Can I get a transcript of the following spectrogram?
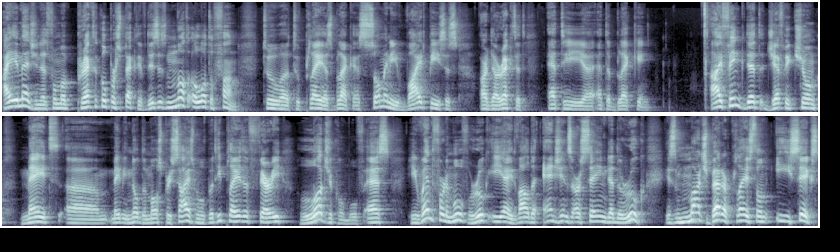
I imagine that from a practical perspective, this is not a lot of fun to uh, to play as black, as so many white pieces are directed at the uh, at the black king. I think that Jeffery Xiong made um, maybe not the most precise move, but he played a very logical move as he went for the move rook e8 while the engines are saying that the rook is much better placed on e6,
